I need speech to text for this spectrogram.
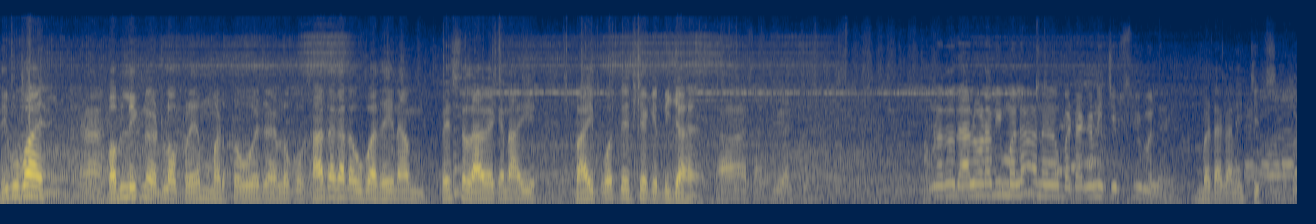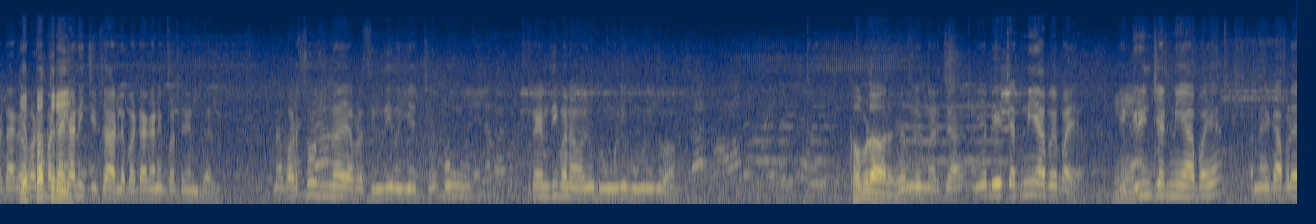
દીપુભાઈ પબ્લિક નો એટલો પ્રેમ મળતો હોય છે લોકો ખાતા ખાતા ઊભા થઈને આમ સ્પેશિયલ આવે કે ના એ ભાઈ પોતે જ છે કે બીજા હે? હમણાં તો દાલવડા બી મળે અને બટાકાની ચિપ્સ બી મળે બટાકાની ચિપ્સ બટાકાની ચિપ્સ એટલે બટાકાની પતરીની દાલ. અને વર્ષો જૂના આપણે સિંધી ભાઈએ જ છે. બહુ પ્રેમથી બનાવો છે ડુંગળી બુંગળી જો આમ. ખવડાવવાનું ને? ડુંગળી મરચા અહીંયા બે ચટણી આપે પાયા એક ગ્રીન ચટણી આપે છે અને એક આપણે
